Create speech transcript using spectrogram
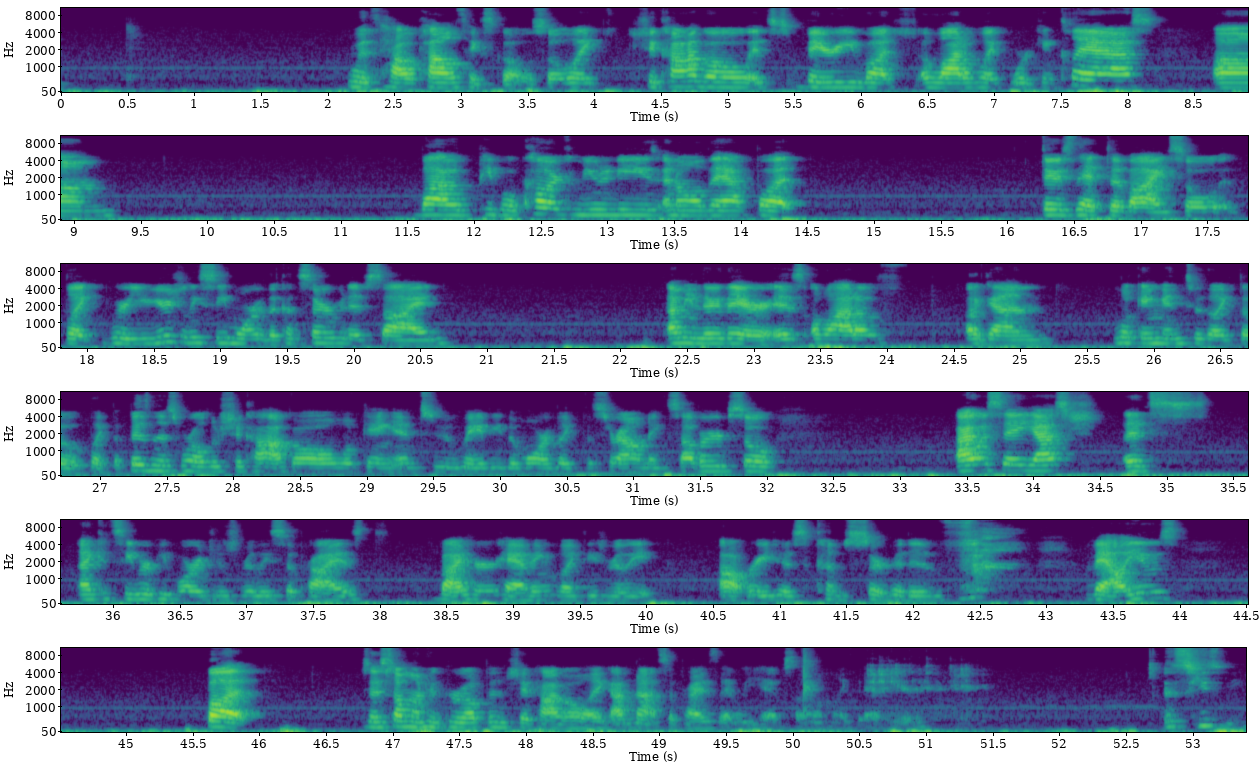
with how politics go. So like Chicago, it's very much a lot of like working class, um, a lot of people of color communities and all that, but there's that divide. So like where you usually see more of the conservative side, I mean they're there is a lot of again looking into like the like the business world of Chicago, looking into maybe the more like the surrounding suburbs. So I would say yes, it's I could see where people are just really surprised by her having like these really outrageous conservative values. But as someone who grew up in Chicago, like I'm not surprised that we have someone like that here. Excuse me.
